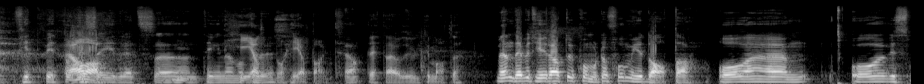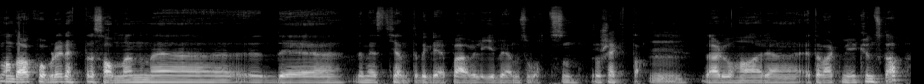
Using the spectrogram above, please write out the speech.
Fitbit og Ja disse idrettstingene. Helt noe helt annet. Ja. Dette er jo det ultimate. Men det betyr at du kommer til å få mye data. Og, eh, og hvis man da kobler dette sammen med det, det mest kjente begrepet er vel IBMs Watson-prosjekt, da, der du har eh, etter hvert mye kunnskap,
